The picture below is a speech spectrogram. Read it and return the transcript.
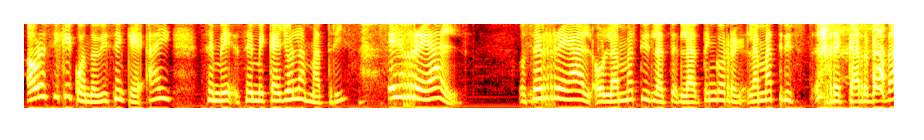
Ahora sí que cuando dicen que, ay, se me, se me cayó la matriz, es real. O sea, es real. O la matriz la, la tengo, re, la matriz recargada,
